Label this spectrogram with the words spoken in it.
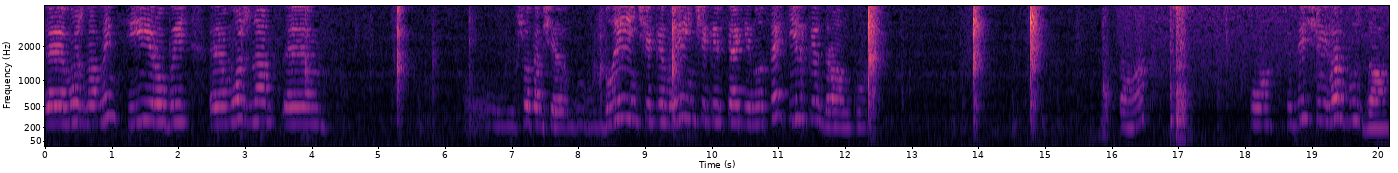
е, можна млинці робити, е, можна. Е, що там ще? Блинчики, млинчики всякі, ну це тільки зранку. Так. О, сюди ще й гарбуза.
